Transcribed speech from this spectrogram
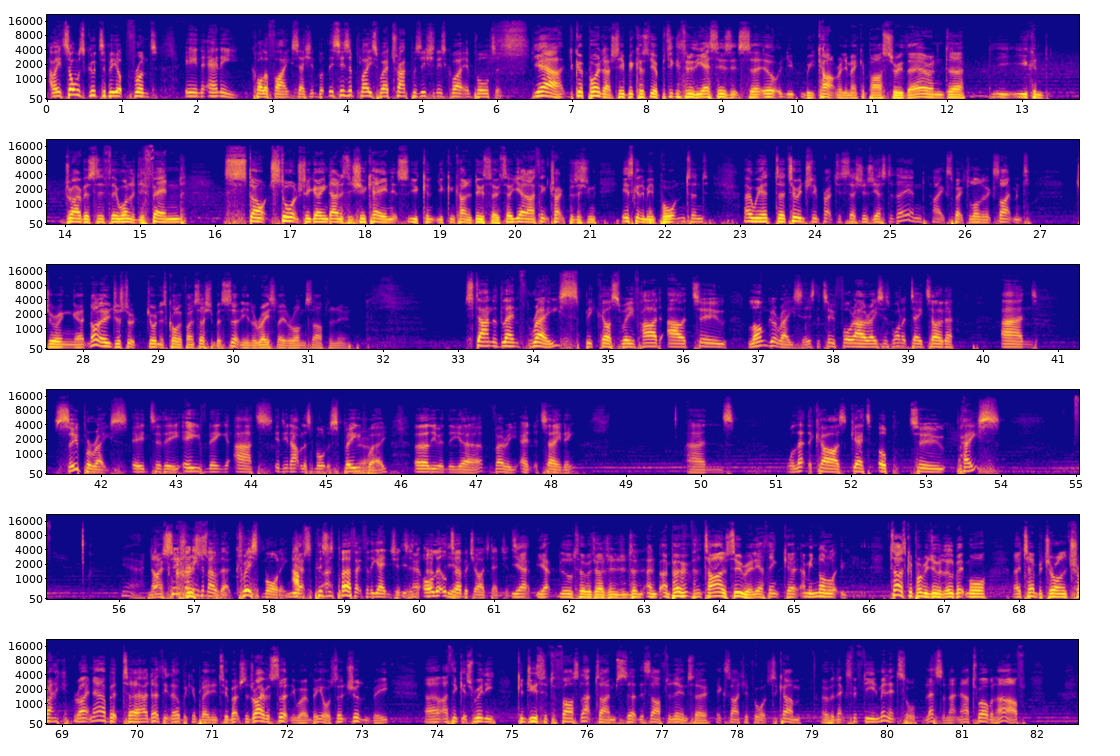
I mean, it's always good to be up front in any qualifying session, but this is a place where track position is quite important. Yeah, good point actually, because you know, particularly through the S's, it's uh, you, we can't really make a pass through there, and uh, you can drivers if they want to defend staunchly going down into the chicane, it's you can you can kind of do so. So yeah, I think track position is going to be important. And uh, we had uh, two interesting practice sessions yesterday, and I expect a lot of excitement during uh, not only just during this qualifying session, but certainly in the race later on this afternoon. Standard length race because we've had our two longer races, the two four-hour races, one at Daytona and super race into the evening at Indianapolis Motor Speedway yeah. earlier in the year. Very entertaining. And we'll let the cars get up to pace. Nice. Not too crisp. many of them out there. Crisp morning. Yeah. This is perfect for the engines, yeah, all little yeah. turbocharged engines. Yeah, yeah, little turbocharged engines, and, and, and, perfect for the tyres too. Really, I think. Uh, I mean, not a lot, tyres could probably do a little bit more uh, temperature on the track right now, but uh, I don't think they'll be complaining too much. The drivers certainly won't be, or shouldn't be. Uh, I think it's really conducive to fast lap times uh, this afternoon, so excited for what's to come over the next 15 minutes, or less than that now, 12 and a half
